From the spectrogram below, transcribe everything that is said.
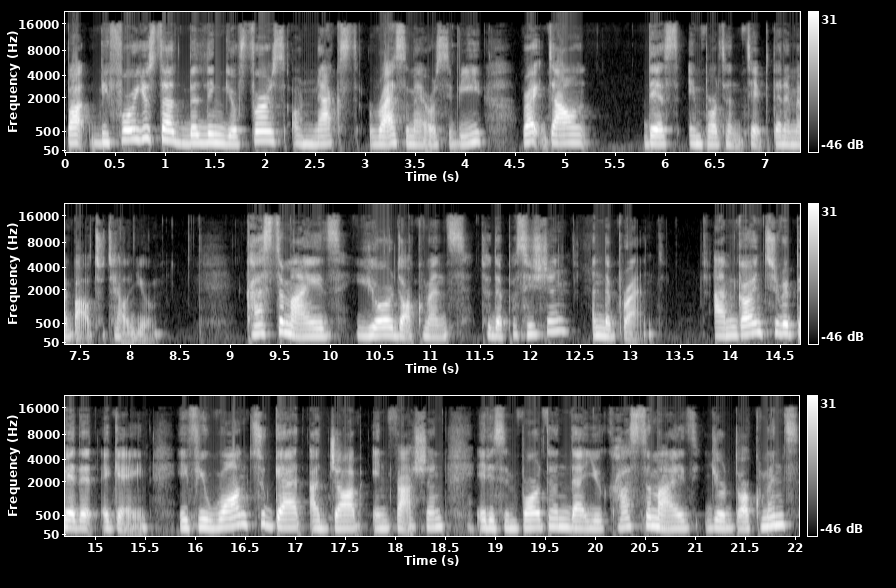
But before you start building your first or next resume or CV, write down this important tip that I'm about to tell you. Customize your documents to the position and the brand. I'm going to repeat it again. If you want to get a job in fashion, it is important that you customize your documents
